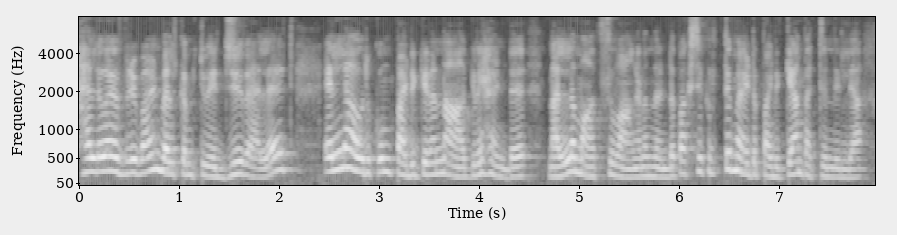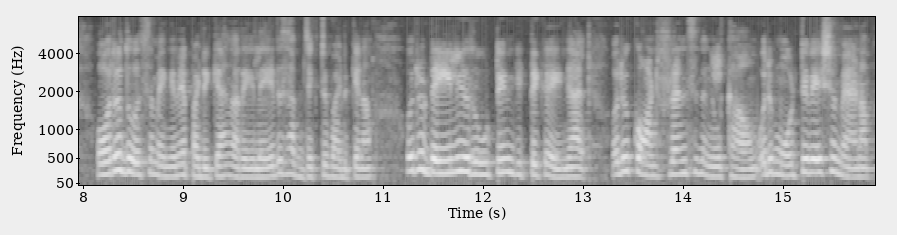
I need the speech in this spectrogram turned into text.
Hello everyone welcome to edu wallet എല്ലാവർക്കും പഠിക്കണം എന്ന് ആഗ്രഹമുണ്ട്. നല്ല മാർക്സ് വാങ്ങണമെന്നുണ്ട്. പക്ഷെ കൃത്യമായിട്ട് പഠിക്കാൻ പറ്റുന്നില്ല. ഓരോ ദിവസം എങ്ങനെ പഠിക്കാൻ അറിയില്ല. ഏത് സബ്ജക്റ്റ് പഠിക്കണം? ഒരു ഡെയിലി റൂട്ടീൻ കിട്ടിക്കഴിഞ്ഞാൽ ഒരു കോൺഫിഡൻസ് നിങ്ങൾക്കാവും. ഒരു മോട്ടിവേഷൻ വേണം.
